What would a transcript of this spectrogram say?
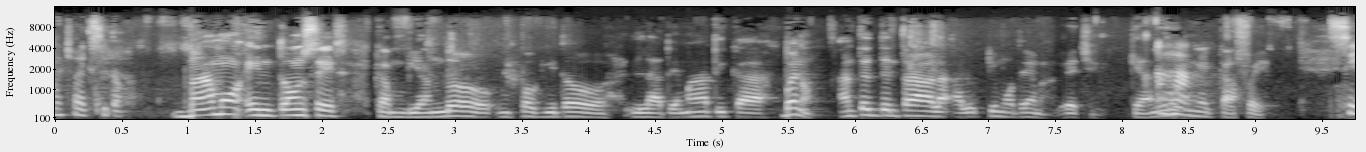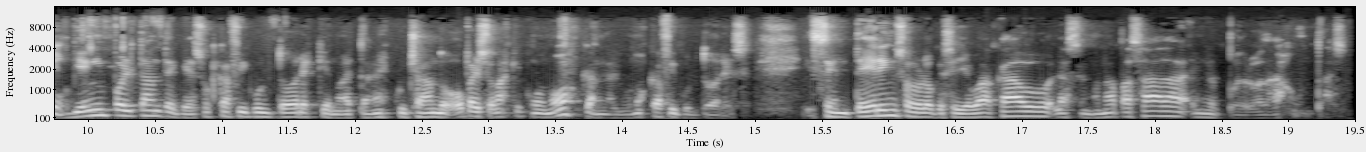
mucho éxito. Vamos entonces cambiando un poquito la temática. Bueno, antes de entrar al último tema, Gretchen, quedándonos en el café. Sí. Bien importante que esos caficultores que nos están escuchando o personas que conozcan algunos caficultores se enteren sobre lo que se llevó a cabo la semana pasada en el pueblo de las Juntas.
